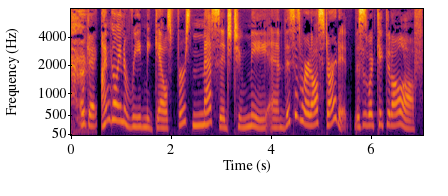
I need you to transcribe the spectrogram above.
okay. I'm going to read Miguel's first message to me, and this is where it all started. This is what kicked it all off.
